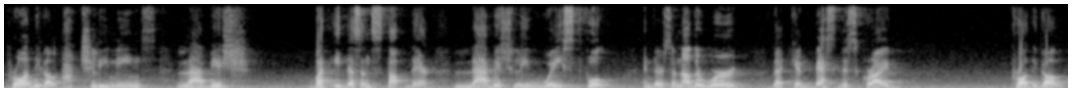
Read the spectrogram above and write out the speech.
Prodigal actually means lavish. But it doesn't stop there. Lavishly wasteful. And there's another word that can best describe prodigal.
